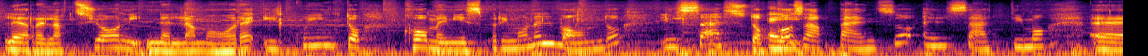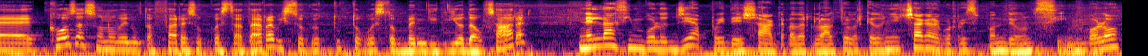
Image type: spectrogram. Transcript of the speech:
le relazioni nell'amore. Il quinto, come mi esprimo nel mondo. Il sesto, Ehi. cosa penso. E il settimo, eh, cosa sono sono venuta a fare su questa terra, visto che ho tutto questo ben di Dio da usare? Nella simbologia poi dei chakra, tra l'altro, perché ad ogni chakra corrisponde un simbolo,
